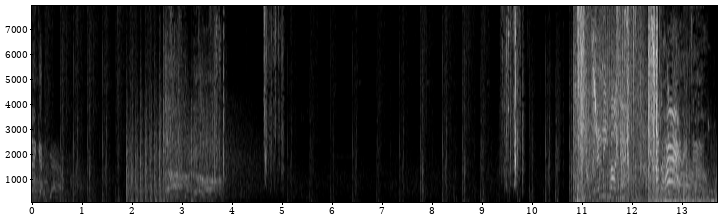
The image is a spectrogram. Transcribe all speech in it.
Tango down. Enemy contact! I'm hurt! Down.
